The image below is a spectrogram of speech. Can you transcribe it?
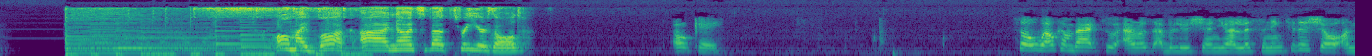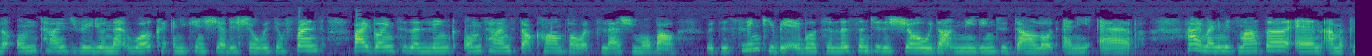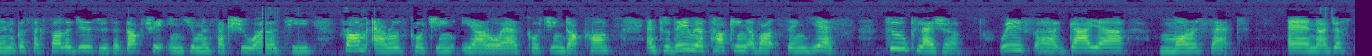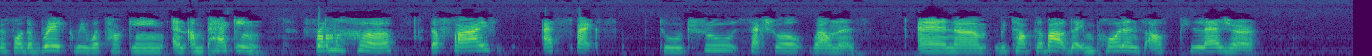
Oh, my book. Uh, no, it's about three years old. Okay. So welcome back to Eros Evolution. You are listening to the show on the Om Times Radio Network, and you can share this show with your friends by going to the link omtimes.com forward slash mobile. With this link, you'll be able to listen to the show without needing to download any app. Hi, my name is Martha, and I'm a clinical sexologist with a doctorate in human sexuality from Eros Coaching, eroscoaching.com. And today we are talking about saying yes to pleasure with uh, Gaia Morissette. And uh, just before the break, we were talking and unpacking from her the five aspects to true sexual wellness. And um, we talked about the importance of pleasure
